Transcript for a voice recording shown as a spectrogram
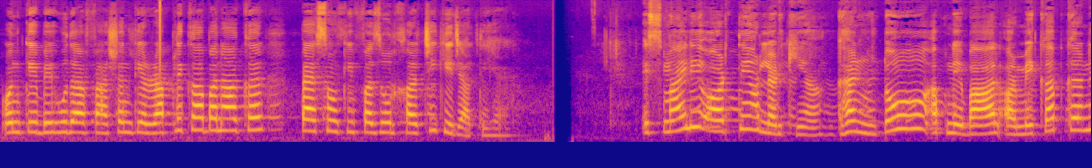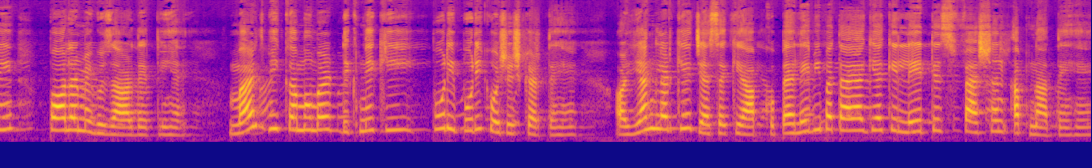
ان کے بیہودہ فیشن کے ریپلیکا بنا کر پیسوں کی فضول خرچی کی جاتی ہے۔ اسماعیلی عورتیں اور لڑکیاں گھنٹوں اپنے بال اور میک اپ کرنے پارلر میں گزار دیتی ہیں۔ مرد بھی کم عمر دکھنے کی پوری پوری کوشش کرتے ہیں۔ اور ینگ لڑکے جیسا کہ آپ کو پہلے بھی بتایا گیا کہ لیٹسٹ فیشن اپناتے ہیں۔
